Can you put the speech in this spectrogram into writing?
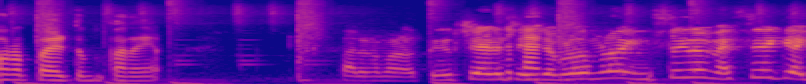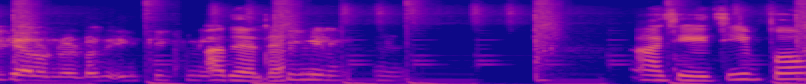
ഉറപ്പായിട്ടും പറയാം. പറയണമാണ് തീർച്ചയായിട്ടും ചേച്ചി നമ്മൾ നമ്മളെ ഇൻസ്റ്റാഗ്രാം മെസ്സേജ് ഒക്കെ അയക്കാറുണ്ട് കേട്ടോ. ആ ചേച്ചി ഇപ്പം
